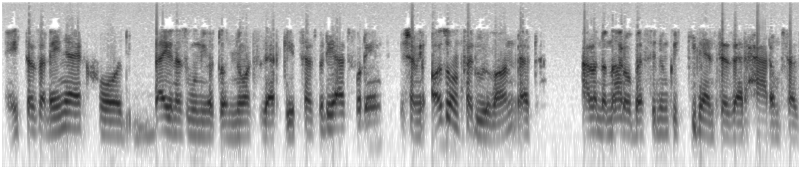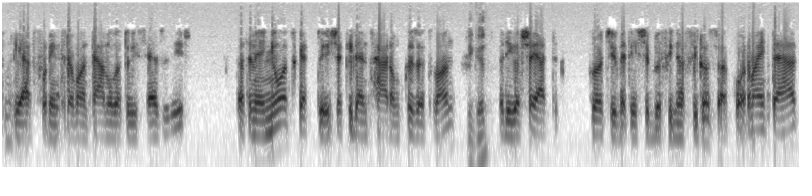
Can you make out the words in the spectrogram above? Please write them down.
Itt az a lényeg, hogy bejön az Uniótól 8200 milliárd forint, és ami azon felül van, mert állandóan arról beszélünk, hogy 9300 milliárd forintra van támogatói szerződés, tehát ami a 8-2 és a 9-3 között van, Igen. pedig a saját költségvetéséből finanszírozza a kormány, tehát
